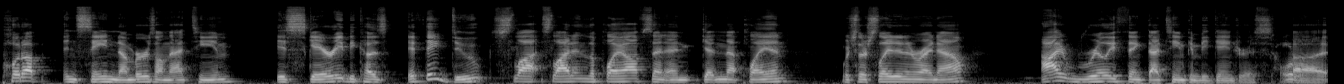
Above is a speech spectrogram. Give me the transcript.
put up insane numbers on that team is scary because if they do slide slide into the playoffs and, and get in that play in, which they're slated in right now, I really think that team can be dangerous Totally. uh,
